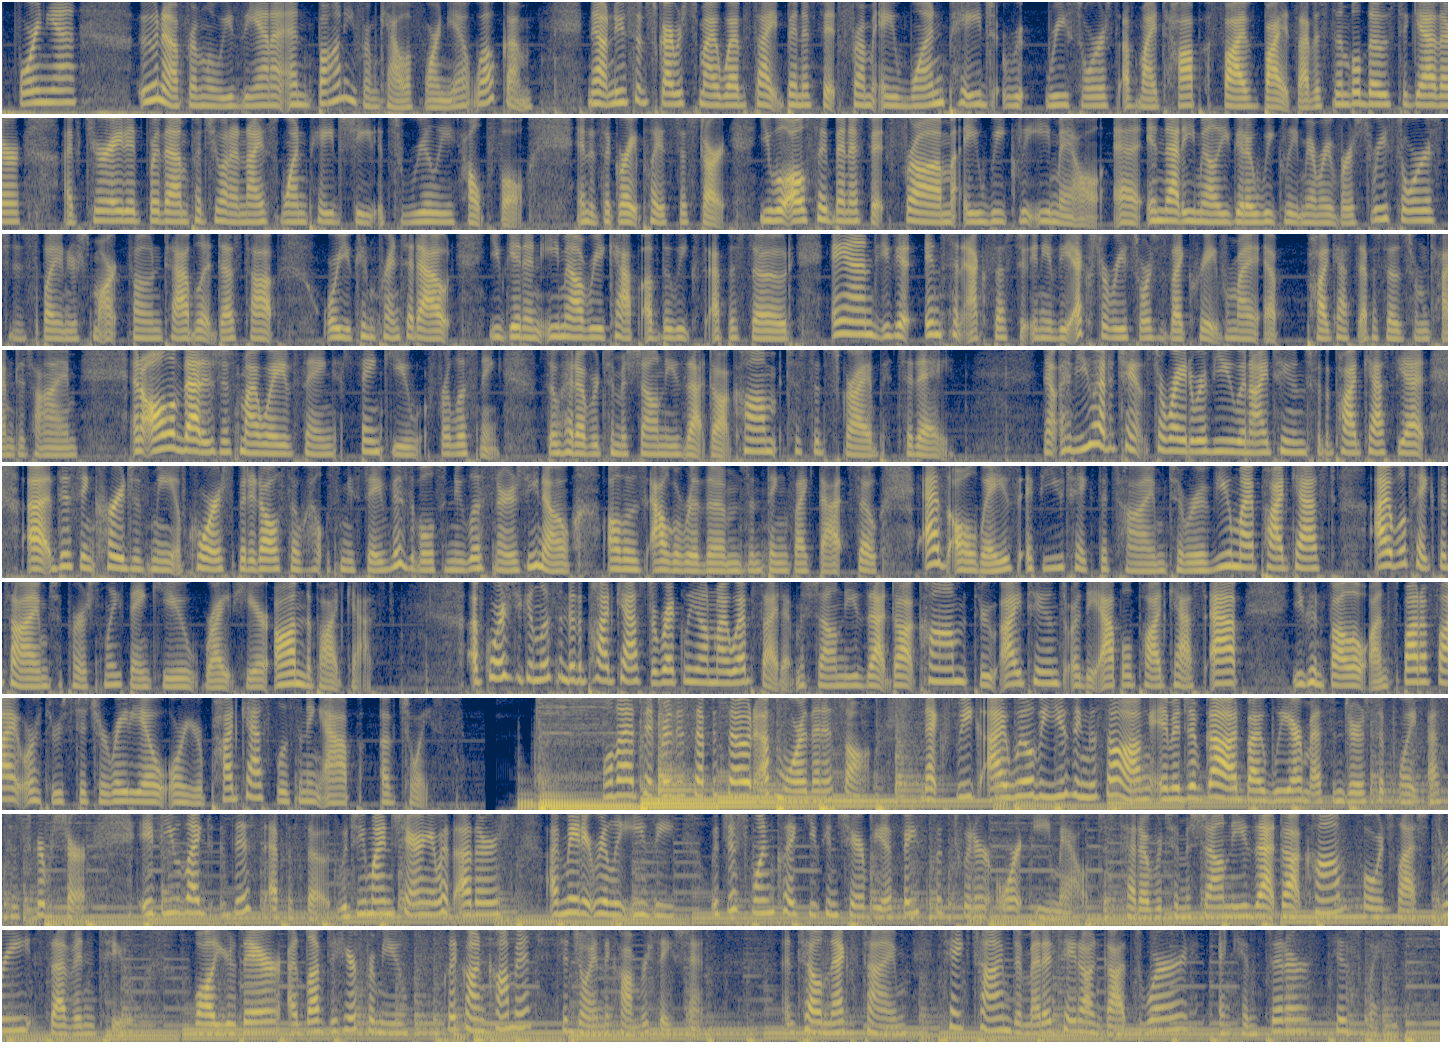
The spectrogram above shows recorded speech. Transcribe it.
Una from Louisiana, and Bonnie from California. Welcome. Now, new subscribers to my website benefit from a one page re- resource of my top five bites. I've assembled those together, I've curated for them, put you on a nice one page sheet. It's really helpful, and it's a great place to start. You will also benefit from a weekly email. Uh, in that email, you get a weekly memory verse resource to display on your smartphone, tablet, desktop, or you can print it out. You get an email recap of the week's episode, and you get instant access to any of the extra resources I create for my podcast episodes from time to time. And all of that is just my way of saying thank you for listening. So head over to michellenezat.com to subscribe today. Now, have you had a chance to write a review in iTunes for the podcast yet? Uh, this encourages me, of course, but it also helps me stay visible to new listeners, you know, all those algorithms and things like that. So, as always, if you take the time to review my podcast, I will take the time to personally thank you right here on the podcast. Of course, you can listen to the podcast directly on my website at michellenezat.com through iTunes or the Apple Podcast app. You can follow on Spotify or through Stitcher Radio or your podcast listening app of choice. Well, that's it for this episode of More Than a Song. Next week, I will be using the song Image of God by We Are Messengers to point us to Scripture. If you liked this episode, would you mind sharing it with others? I've made it really easy. With just one click, you can share via Facebook, Twitter, or email. Just head over to michellenezat.com forward slash 372. While you're there, I'd love to hear from you. Click on comment to join the conversation. Until next time, take time to meditate on God's Word and consider His ways.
